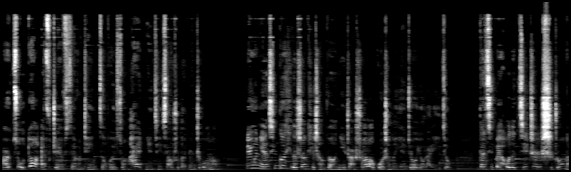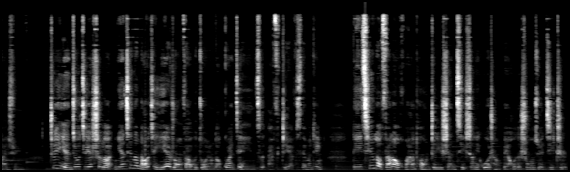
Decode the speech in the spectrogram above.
而阻断 FGF17 则会损害年轻小鼠的认知功能。利用年轻个体的身体成分逆转衰老过程的研究由来已久，但其背后的机制始终难寻。这一研究揭示了年轻的脑脊液中发挥作用的关键因子 FGF17，理清了返老还童这一神奇生理过程背后的生物学机制，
